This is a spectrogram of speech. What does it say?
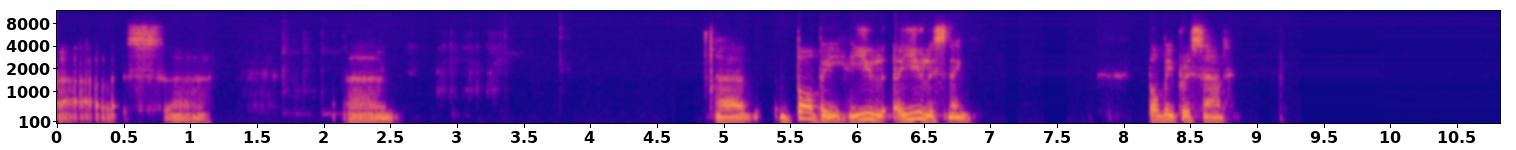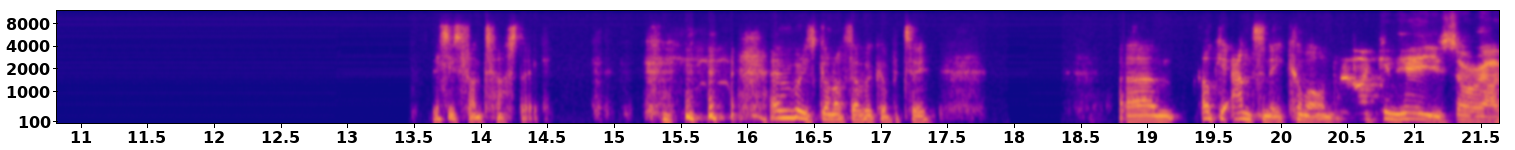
Uh, let's. Uh, um, uh, Bobby, are you are you listening? Bobby Prasad. This is fantastic. Everybody's gone off to have a cup of tea. Um, okay, Anthony, come on. I can hear you. Sorry, I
